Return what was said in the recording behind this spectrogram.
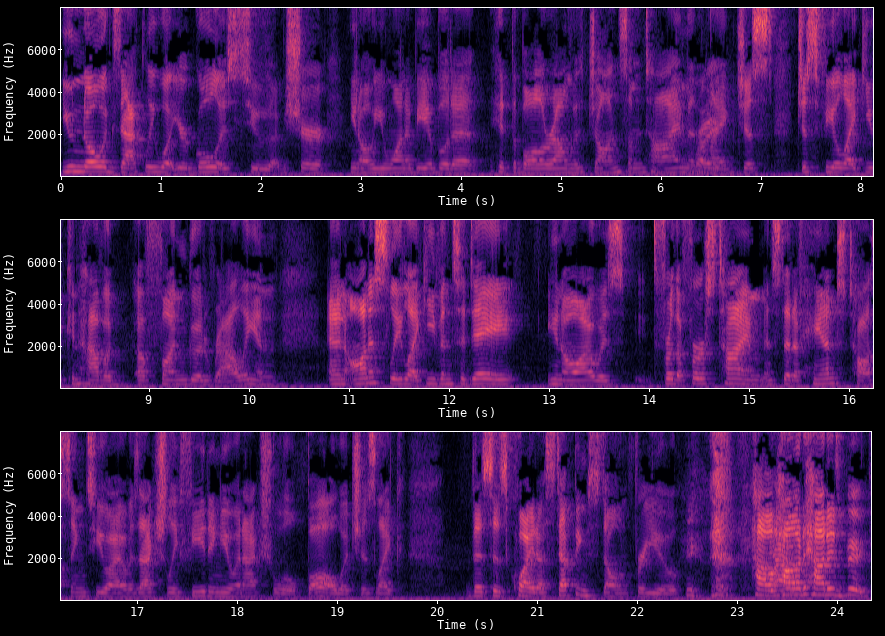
you know exactly what your goal is too. I'm sure, you know, you want to be able to hit the ball around with John sometime and Right. like just just feel like you can have a, a fun good rally and and honestly like even today, you know, I was for the first time instead of hand tossing to you, I was actually feeding you an actual ball, which is like this is quite a stepping stone for you. how Yeah, how how did big.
